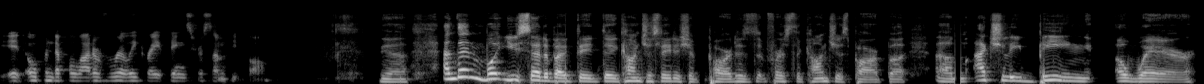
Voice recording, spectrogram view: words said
it opened up a lot of really great things for some people. Yeah. And then what you said about the the conscious leadership part is the first the conscious part, but um, actually being aware.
